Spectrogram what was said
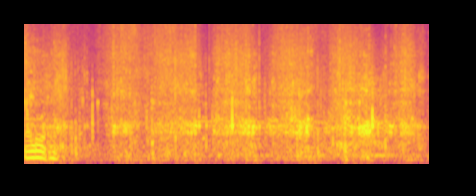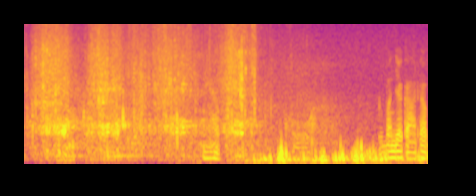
ค่อยๆรูดครับนี่ครับโอ้โหดูบ รรยากาศครับ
